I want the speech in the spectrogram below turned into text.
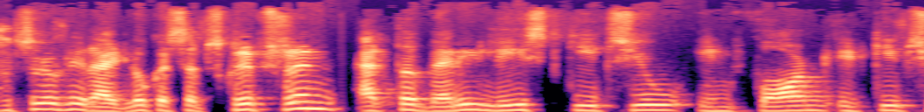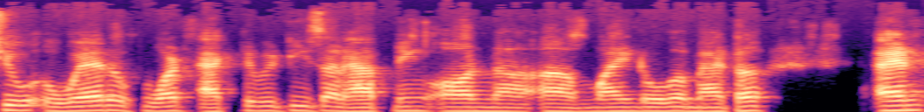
Absolutely right. Look, a subscription at the very least keeps you informed. It keeps you aware of what activities are happening on uh, uh, Mind Over Matter. And,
